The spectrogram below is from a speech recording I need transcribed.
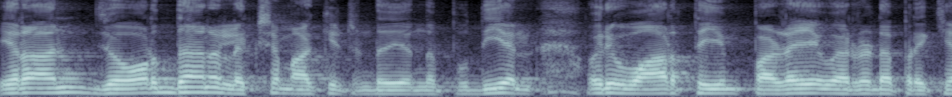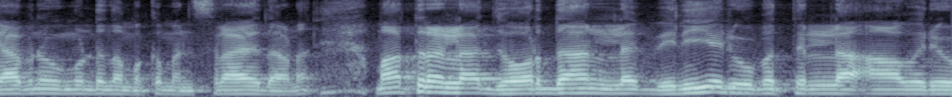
ഇറാൻ ജോർദാനെ ലക്ഷ്യമാക്കിയിട്ടുണ്ട് എന്ന പുതിയ ഒരു വാർത്തയും പഴയവരുടെ പ്രഖ്യാപനവും കൊണ്ട് നമുക്ക് മനസ്സിലായതാണ്. മാത്രമല്ല ജോർദാനിലെ വലിയ രൂപത്തിലുള്ള ആ ഒരു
